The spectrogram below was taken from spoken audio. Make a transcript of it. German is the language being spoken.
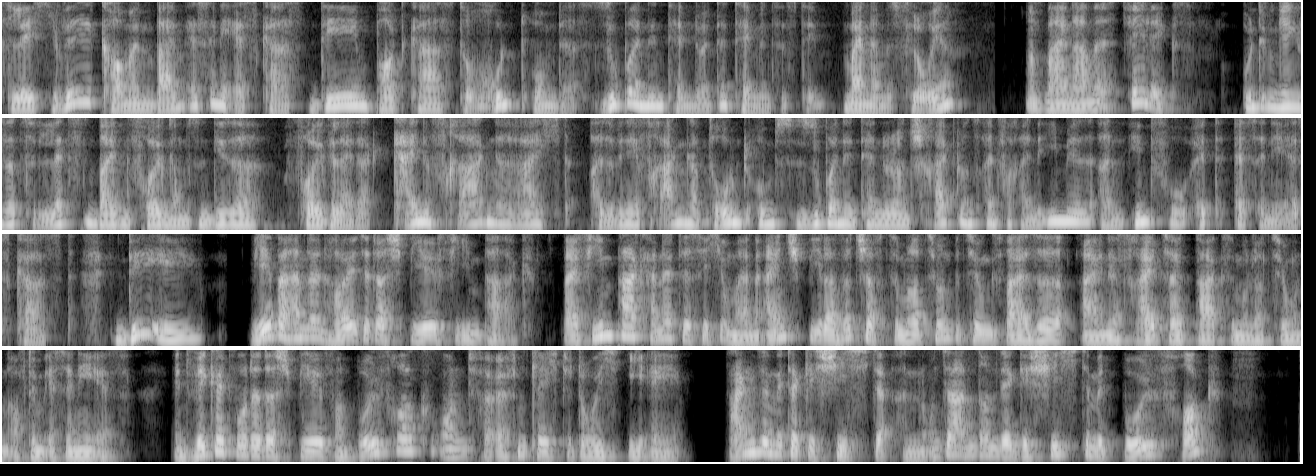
Herzlich willkommen beim SNES Cast, dem Podcast rund um das Super Nintendo Entertainment System. Mein Name ist Florian. Und mein Name ist Felix. Und im Gegensatz zu den letzten beiden Folgen haben uns in dieser Folge leider keine Fragen erreicht. Also wenn ihr Fragen habt rund ums Super Nintendo, dann schreibt uns einfach eine E-Mail an info@snescast.de. Wir behandeln heute das Spiel Theme Park. Bei Theme Park handelt es sich um eine Einspieler-Wirtschaftssimulation bzw. eine Freizeitpark-Simulation auf dem SNES. Entwickelt wurde das Spiel von Bullfrog und veröffentlicht durch EA. Fangen wir mit der Geschichte an, unter anderem der Geschichte mit Bullfrog.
